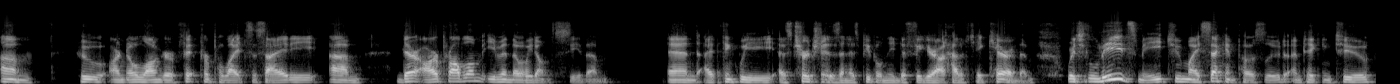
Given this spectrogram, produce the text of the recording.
um, who are no longer fit for polite society, um, they're our problem, even though we don't see them. And I think we, as churches and as people, need to figure out how to take care of them. Which leads me to my second postlude. I'm taking two.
